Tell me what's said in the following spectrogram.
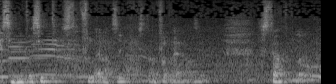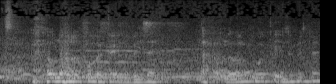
حسنات يا ستي استغفر الله العظيم استغفر الله العظيم. استغفر الله. لا حول ولا قوة إلا بالله. لا حول ولا قوة إلا بالله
